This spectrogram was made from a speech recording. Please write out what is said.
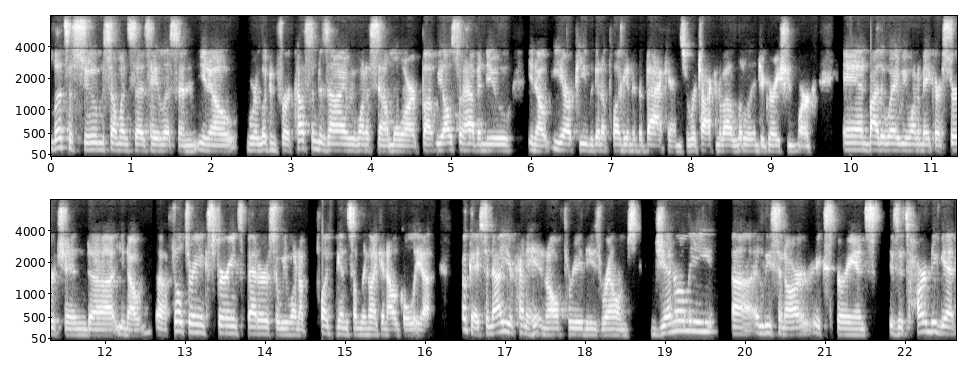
let's assume someone says, "Hey, listen, you know, we're looking for a custom design. We want to sell more, but we also have a new, you know, ERP we're going to plug into the back end. So we're talking about a little integration work. And by the way, we want to make our search and uh, you know uh, filtering experience better. So we want to plug in something like an Algolia. Okay, so now you're kind of hitting all three of these realms. Generally, uh, at least in our experience, is it's hard to get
